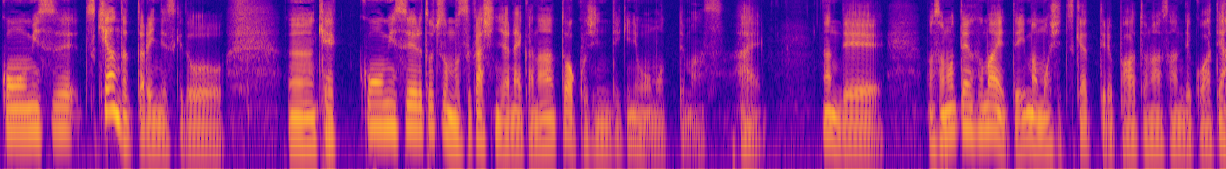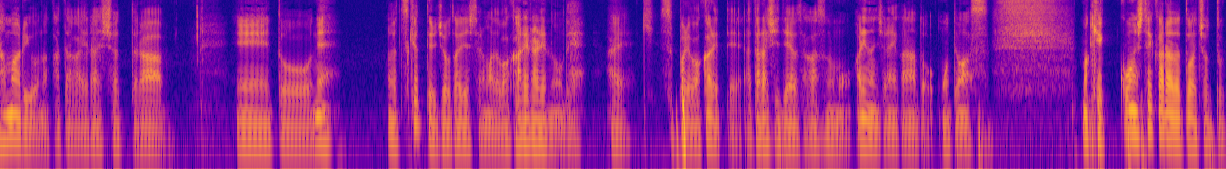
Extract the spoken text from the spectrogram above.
婚を見据え、付き合うんだったらいいんですけど、うん、結婚を見据えるとちょっと難しいんじゃないかなとは個人的にも思ってます。はい。なんで、まあ、その点踏まえて、今もし付き合ってるパートナーさんでこう当てはまるような方がいらっしゃったら、えっ、ー、とね、まだ付き合ってる状態でしたらまだ別れられるので、はい。すっぱり別れて新しい出会いを探すのもありなんじゃないかなと思ってます。まあ、結婚してからだとはちょっと、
